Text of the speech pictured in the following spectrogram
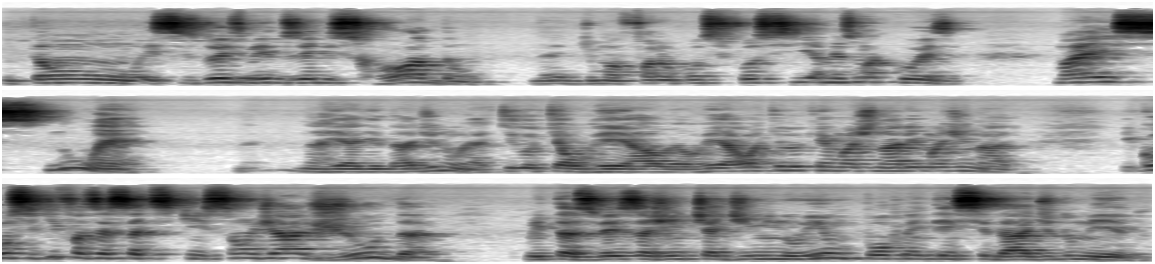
Então, esses dois medos eles rodam né, de uma forma como se fosse a mesma coisa, mas não é. Né? Na realidade, não é. Aquilo que é o real é o real, aquilo que é imaginário é imaginário. E conseguir fazer essa distinção já ajuda, muitas vezes, a gente a diminuir um pouco a intensidade do medo.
